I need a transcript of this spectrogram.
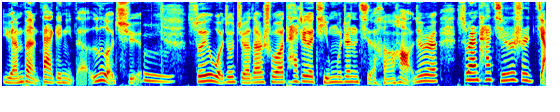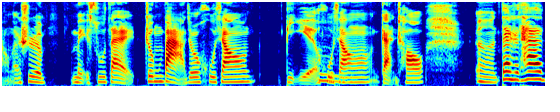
原本带给你的乐趣，嗯，所以我就觉得说他这个题目真的起得很好。就是虽然他其实是讲的是美苏在争霸，就是互相比、互相赶超，嗯，嗯，但是他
